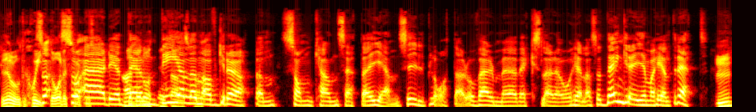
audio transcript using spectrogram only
Det låter Så, skitdåligt så är det det den alls delen av gröpen som kan sätta igen silplåtar och värmeväxlare och hela. Så den grejen var helt rätt. Mm.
